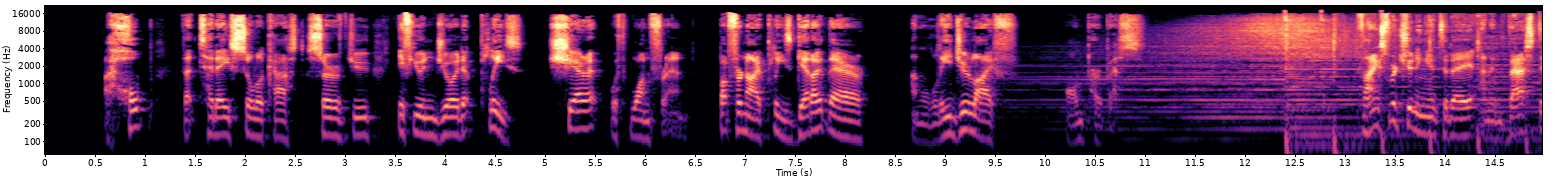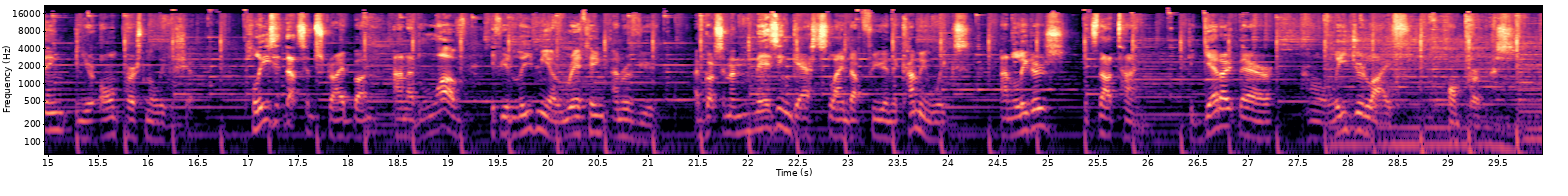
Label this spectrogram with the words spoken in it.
I hope that today's solocast served you. If you enjoyed it, please share it with one friend. But for now, please get out there and lead your life on purpose. Thanks for tuning in today and investing in your own personal leadership. Please hit that subscribe button, and I'd love if you'd leave me a rating and review. I've got some amazing guests lined up for you in the coming weeks, and leaders, it's that time to get out there and lead your life on purpose.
